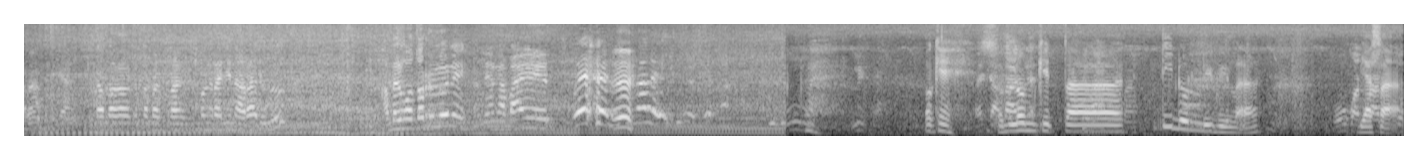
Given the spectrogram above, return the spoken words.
Arak. Kita bakal ke tempat peng- pengrajin arak dulu. Ambil motor dulu nih. Kalian ngapain? Sekali. Oke, sebelum kita tidur di villa, biasa.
